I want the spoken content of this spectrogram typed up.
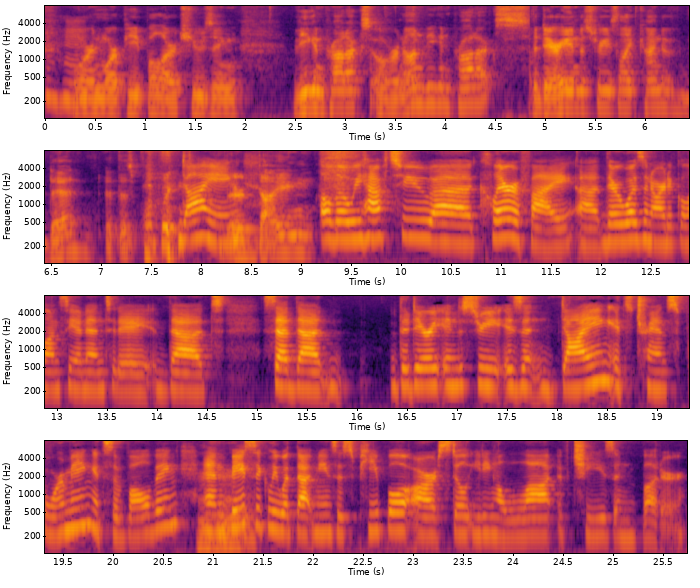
Mm-hmm. More and more people are choosing vegan products over non-vegan products. The dairy industry is like kind of dead at this point. It's dying. They're dying. Although we have to uh, clarify, uh, there was an article on CNN today that said that the dairy industry isn't dying, it's transforming, it's evolving. And basically, what that means is people are still eating a lot of cheese and butter.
